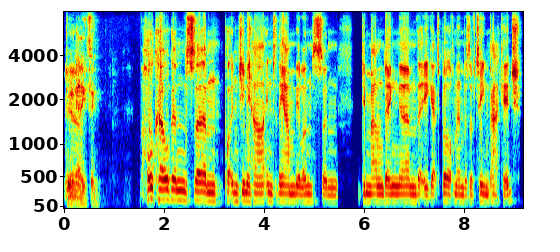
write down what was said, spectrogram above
doing Yeah. anything. Hulk Hogan's um, putting Jimmy Hart into the ambulance and demanding um, that he gets both members of Team Package.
